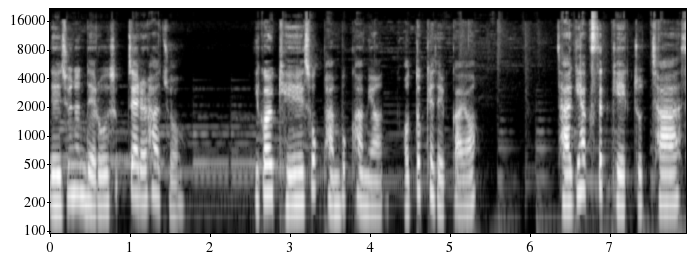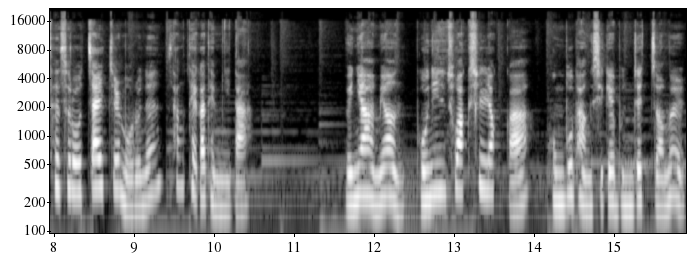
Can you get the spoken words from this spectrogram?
내주는 대로 숙제를 하죠. 이걸 계속 반복하면 어떻게 될까요? 자기 학습 계획조차 스스로 짤 줄 모르는 상태가 됩니다. 왜냐하면 본인 수학 실력과 공부 방식의 문제점을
